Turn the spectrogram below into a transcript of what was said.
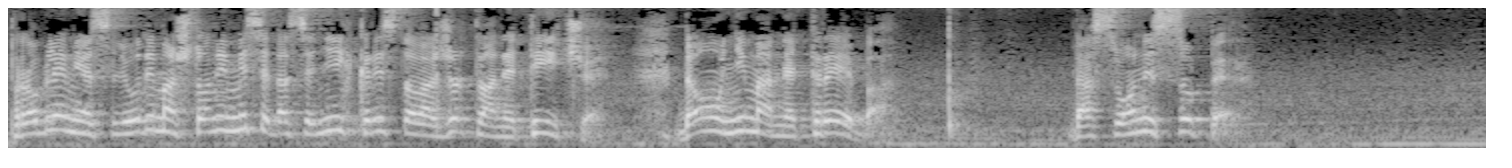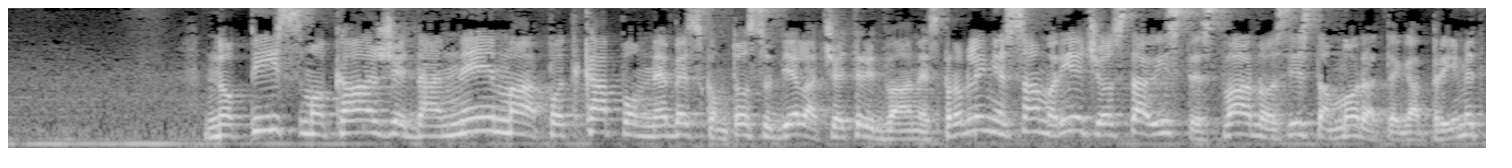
Problem je s ljudima što oni misle da se njih Kristova žrtva ne tiče Da on njima ne treba Da su oni super no pismo kaže da nema pod kapom nebeskom To su dijela 4.12 Problem je samo riječi ostaju iste Stvarnost ista morate ga primiti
